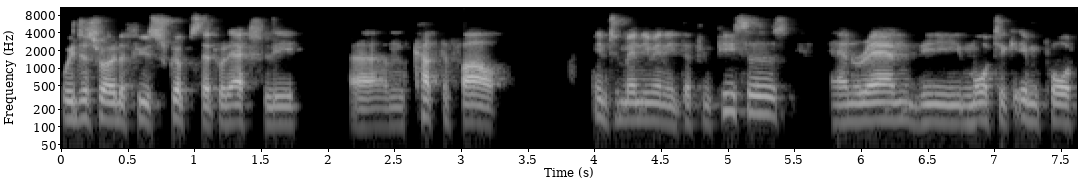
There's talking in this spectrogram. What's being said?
we just wrote a few scripts that would actually um, cut the file into many, many different pieces and ran the Mautic import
